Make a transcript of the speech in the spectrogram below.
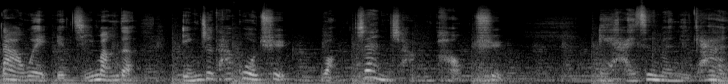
大卫也急忙的迎着他过去，往战场跑去。哎，孩子们，你看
